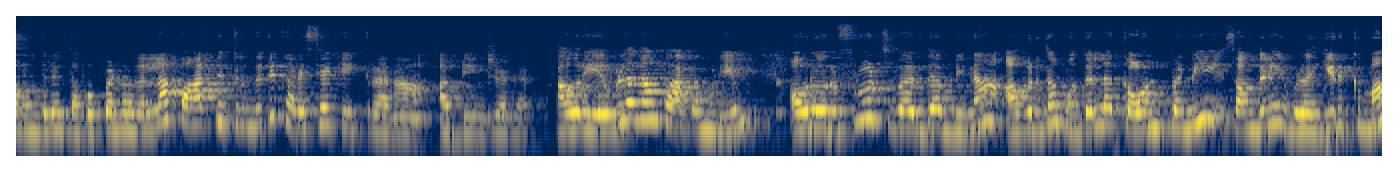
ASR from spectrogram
சௌந்தர்யா தப்பு பண்ணுறதெல்லாம் பார்த்துட்டு இருந்துட்டு கடைசியாக கேட்குறானா அப்படின்றாங்க. அவர் எவ்வளோ தான் பார்க்க முடியும். அவர் ஒரு ஃப்ரூட்ஸ் வருது அப்படின்னா அவர் தான் முதல்ல கவுண்ட் பண்ணி சௌந்தர்யா இவ்வளோ இருக்குமா?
